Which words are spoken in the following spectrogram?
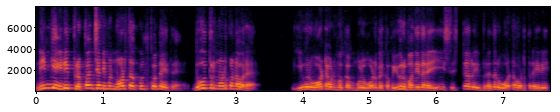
ನಿಮ್ಗೆ ಇಡೀ ಪ್ರಪಂಚ ನಿಮ್ಮನ್ನ ನೋಡ್ತಾ ಕುತ್ಕೊಂಡೈತೆ. ದೂತ್ರ ನೋಡ್ಕೊಂಡವ್ರೆ. ಇವ್ರು ಓಟ ಓಡ್ಬೇಕ ಓಡ್ಬೇಕಪ್ಪ. ಇವ್ರು ಬಂದಿದ್ದಾರೆ ಈ ಸಿಸ್ಟರ್ ಈ ಬ್ರದರ್ ಓಟ ಓಡ್ತಾರೆ, ಇರಿ.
